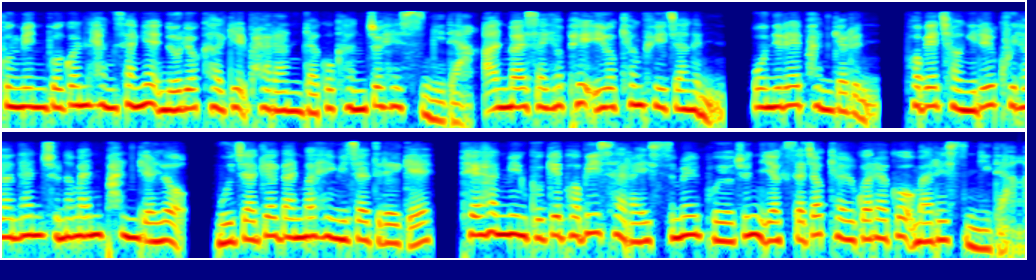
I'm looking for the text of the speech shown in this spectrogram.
국민보건 향상에 노력하길 바란다고 강조했습니다. 안마사협회 이옥형 회장은 오늘의 판결은 법의 정의를 구현한 준엄한 판결로 무자격 안마 행위자들에게 대한민국의 법이 살아있음을 보여준 역사적 결과라고 말했습니다.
